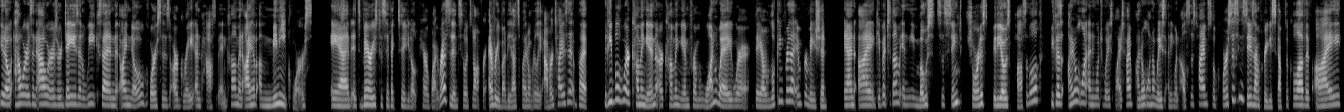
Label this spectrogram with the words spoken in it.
you know, hours and hours or days and weeks. And I know courses are great and passive income. And I have a mini course and it's very specific to, you know, Paraguay residents. So it's not for everybody. That's why I don't really advertise it. But the people who are coming in are coming in from one way where they are looking for that information. And I give it to them in the most succinct, shortest videos possible because I don't want anyone to waste my time. I don't want to waste anyone else's time. So courses these days I'm pretty skeptical of. If I,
